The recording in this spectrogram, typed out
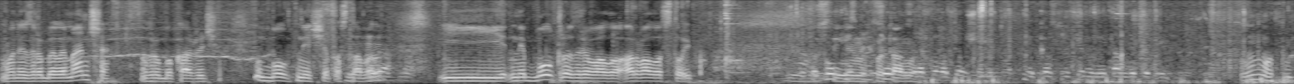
вони зробили менше, грубо кажучи. Ну, болт нижче поставили. І не болт розривало, а рвало стойку. Не хватало. Рахунок того, що ми конструктивно не там, де потрібно. Ну, тут,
